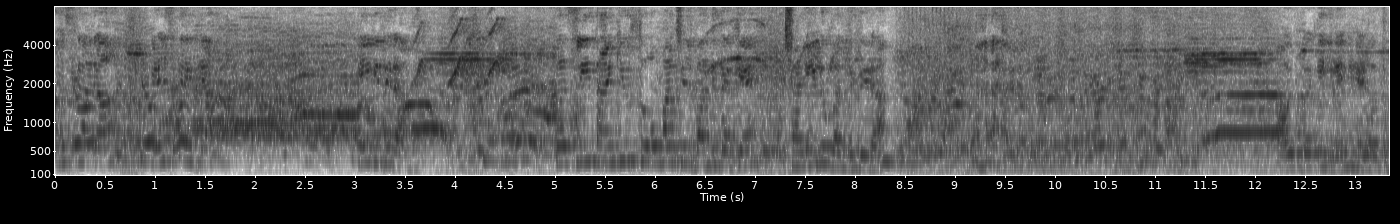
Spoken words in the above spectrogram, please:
ನಮಸ್ಕಾರ. ಕೇಳಿಸ್ತಾ ಇದ್ಯಾ? ಹೇಗಿದ್ದೀರಾ? Firstly thank you so much ಇಲ್ಲಿ ಬಂದಿದ್ದಕ್ಕೆ ಚಳಿಲೂ ಬಂದಿದ್ದೀರಾ? ಅವ್ರ ಬಗ್ಗೆ ಏನು ಹೇಳೋದು?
